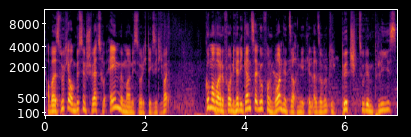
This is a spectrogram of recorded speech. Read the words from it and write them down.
Aber es ist wirklich auch ein bisschen schwer zu aimen, wenn man nicht so richtig sieht. Ich weiß... Guck mal, meine Freunde, ich habe die ganze Zeit nur von One-Hit-Sachen gekillt. Also wirklich Bitch zu dem Please.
